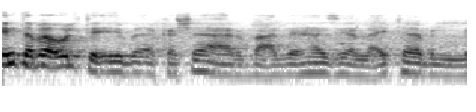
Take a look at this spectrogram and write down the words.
أنت بقى قلت إيه بقى كشاعر بعد هذا العتاب ال-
